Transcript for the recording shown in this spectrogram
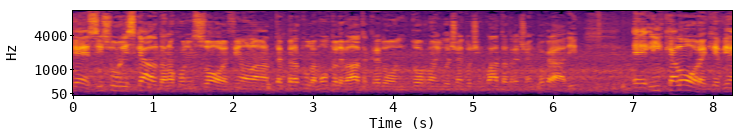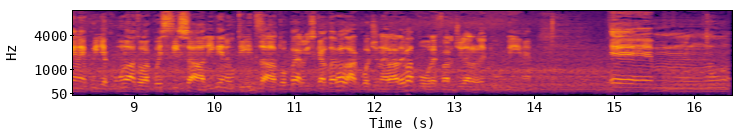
che si surriscaldano con il sole fino a una temperatura molto elevata, credo intorno ai 250-300 gradi, e il calore che viene quindi accumulato da questi sali viene utilizzato per riscaldare l'acqua, generare vapore e far girare le turbine. E, um,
